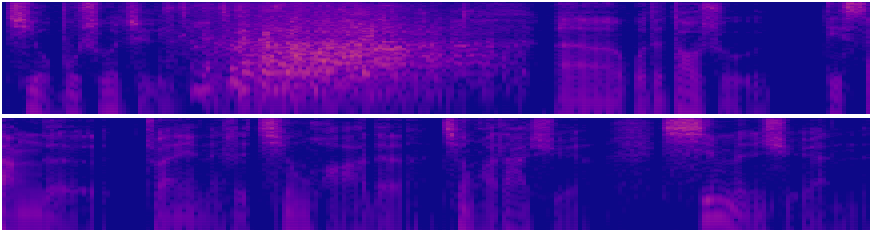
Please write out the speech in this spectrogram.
岂有不说之理？呃，我的倒数第三个专业呢是清华的清华大学新闻学院的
